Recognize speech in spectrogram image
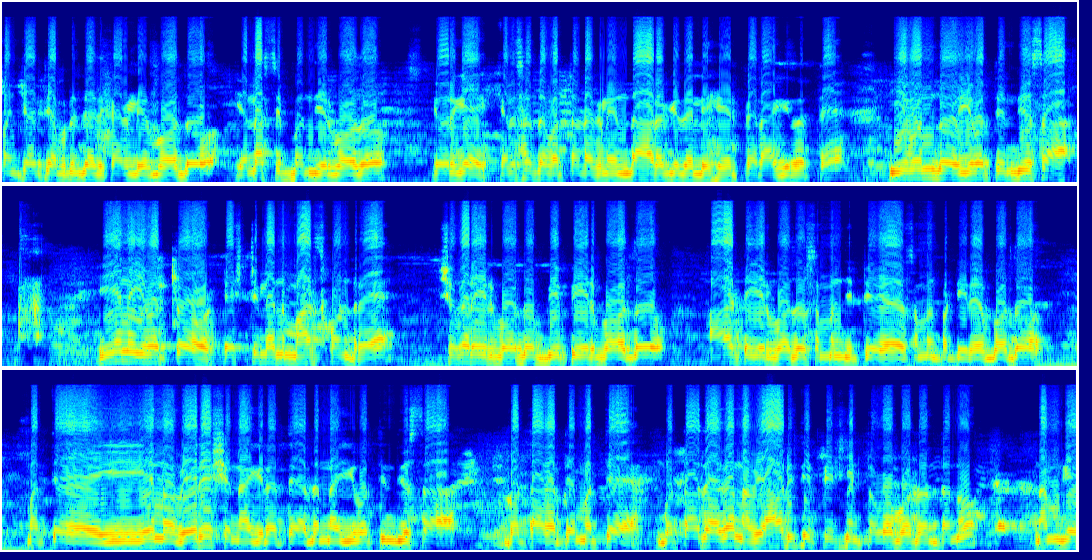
ಪಂಚಾಯತಿ ಅಭಿವೃದ್ಧಿ ಅಧಿಕಾರಿಗಳಿರ್ಬೋದು ಎಲ್ಲ ಸಿಬ್ಬಂದಿ ಇರ್ಬೋದು, ಇವರಿಗೆ ಕೆಲಸದ ಒತ್ತಡಗಳಿಂದ ಆರೋಗ್ಯದಲ್ಲಿ ಹೇರ್ಪೇರ್ ಆಗಿರುತ್ತೆ. ಈ ಒಂದು ಇವತ್ತಿನ ದಿವಸ ಏನು ಇವತ್ತು ಟೆಸ್ಟ್ಗಳನ್ನು ಮಾಡಿಸ್ಕೊಂಡ್ರೆ ಶುಗರ್ ಇರ್ಬೋದು ಬಿ ಪಿ ಇರ್ಬೋದು ಹಾರ್ಟ್ ಇರ್ಬೋದು, ಸಂಬಂಧಿತ ಸಂಬಂಧಪಟ್ಟಿರ್ಬೋದು ಮತ್ತೆ ಈ ಏನು ವೇರಿಯೇಷನ್ ಆಗಿರುತ್ತೆ, ಅದನ್ನ ಇವತ್ತಿನ ದಿವಸ ಗೊತ್ತಾಗತ್ತೆ. ಮತ್ತೆ ಗೊತ್ತಾದಾಗ ನಾವು ಯಾವ ರೀತಿ ಟ್ರೀಟ್ಮೆಂಟ್ ತಗೋಬಹುದು ಅಂತಾನು ನಮ್ಗೆ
